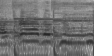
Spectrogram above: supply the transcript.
I'd rather be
